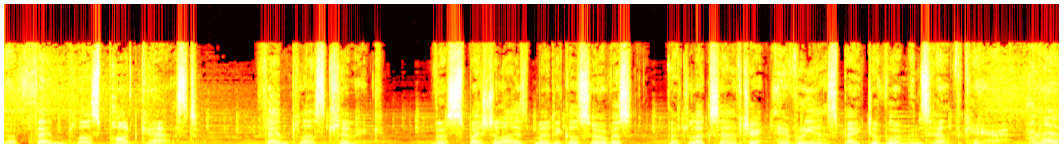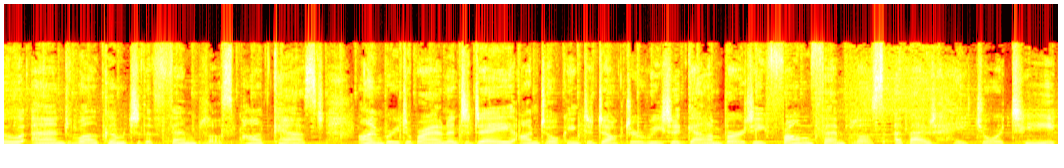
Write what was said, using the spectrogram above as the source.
the FemPlus podcast. FemPlus Clinic, the specialised medical service that looks after every aspect of women's healthcare. Hello and welcome to the FemPlus podcast. I'm Brita Brown and today I'm talking to Dr. Rita Galimberti from FemPlus about HRT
